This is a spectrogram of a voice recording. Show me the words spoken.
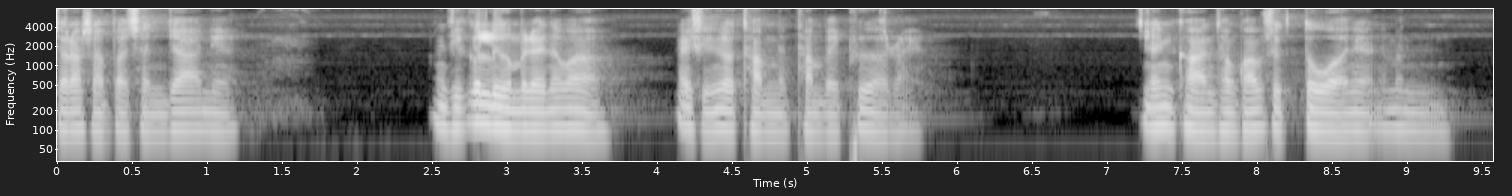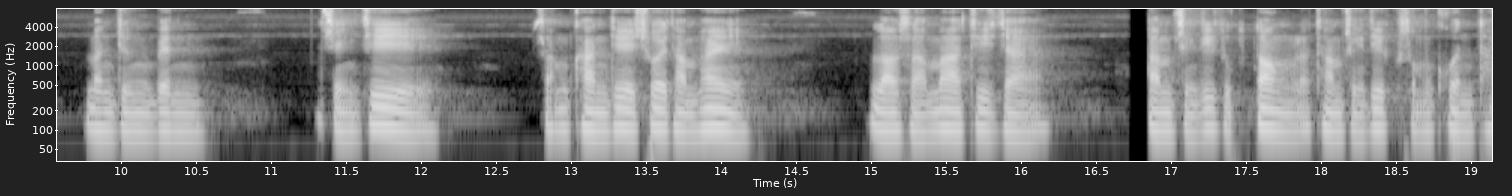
จรสัมปชัญญะเนี่ยบางทีก็ลืมไปเลยนะว่าไอ้สิ่งที่เราทำเนี่ยทำไปเพื่ออะไรงั้นการทำความรู้สึกตัวเนี่ยมันมันจึงเป็นสิ่งที่สำคัญที่จะช่วยทำให้ เราสามารถที่จะทำสิ่งที่ถูกต้องและทำสิ่งที่สมควรท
